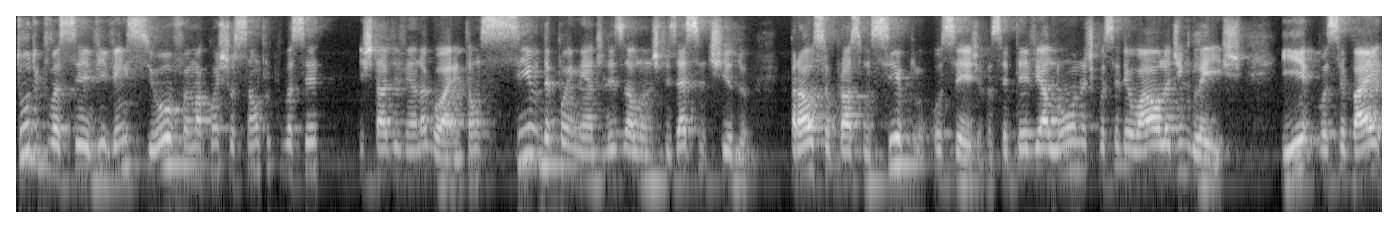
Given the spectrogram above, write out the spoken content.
tudo que você vivenciou foi uma construção para o que você está vivendo agora. Então, se o depoimento desses alunos fizer sentido para o seu próximo ciclo, ou seja, você teve alunos que você deu aula de inglês e você vai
